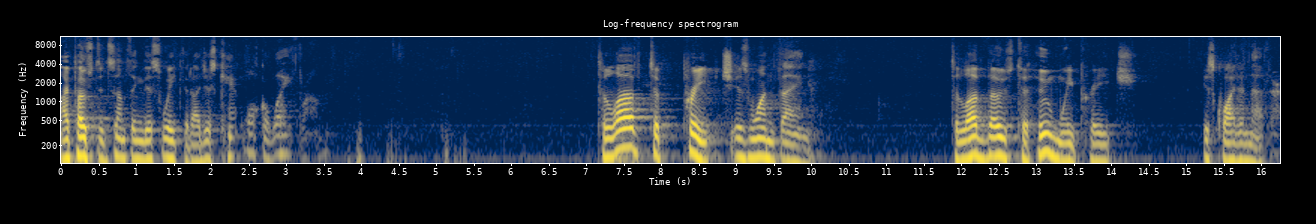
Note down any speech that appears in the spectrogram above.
I posted something this week that I just can't walk away from. To love to preach is one thing. To love those to whom we preach is quite another.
